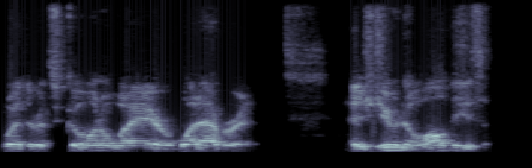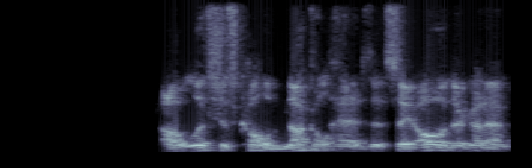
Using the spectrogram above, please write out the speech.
whether it's going away or whatever. And as you know, all these, oh, let's just call them knuckleheads that say, oh, they're going to,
